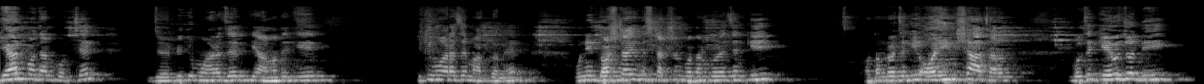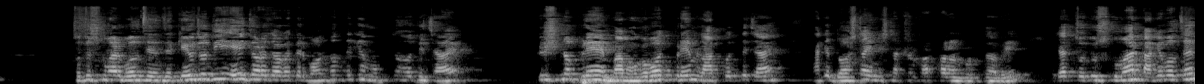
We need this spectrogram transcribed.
জ্ঞান প্রদান করছেন যে পিতু মহারাজের কি আমাদেরকে, পিতু মহারাজের মাধ্যমে। উনি দশটা ইনস্ট্রাকশন প্রদান করেছেন কি? প্রথমটা হচ্ছে কি, অহিংসা আচরণ। বলছে কেউ যদি সতীশ বলছেন যে কেউ যদি এই জড় জগতের বন্ধন থেকে মুক্ত হতে চায়, কৃষ্ণ প্রেম বা ভগবত প্রেম লাভ করতে চায় তাকে দশটা ইনস্ট্রাকশন পালন করতে হবে। এটা চতুষ কুমার কাকে বলছেন?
